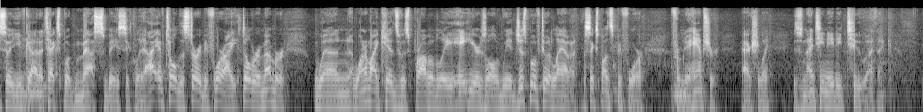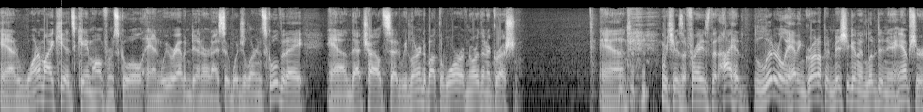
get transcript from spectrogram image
So you've got a mm-hmm. textbook mess, basically. I have told the story before. I still remember when one of my kids was probably eight years old. We had just moved to Atlanta six months before from New Hampshire, actually. It was 1982, I think. And one of my kids came home from school and we were having dinner, and I said, What'd you learn in school today? And that child said, We learned about the War of Northern Aggression and which is a phrase that I had literally, having grown up in Michigan and lived in New Hampshire,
